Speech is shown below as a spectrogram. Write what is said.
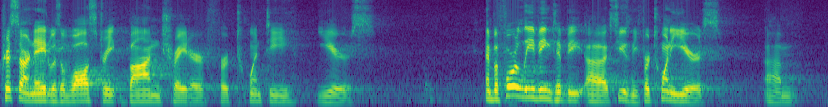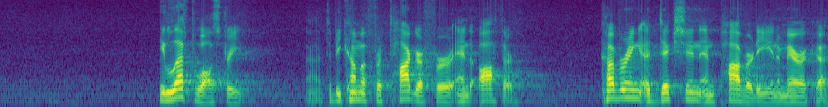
Chris Arnade was a Wall Street bond trader for 20 years. And before leaving to be, uh, excuse me, for 20 years, um, he left Wall Street uh, to become a photographer and author, covering addiction and poverty in America.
